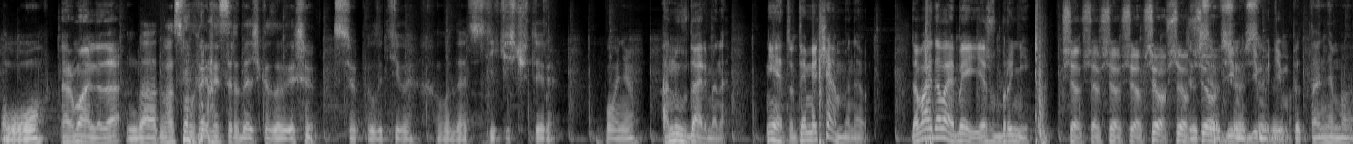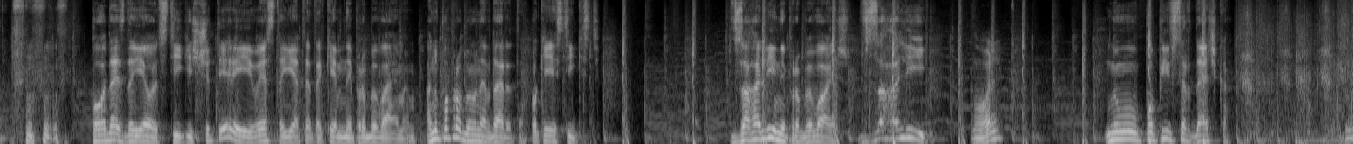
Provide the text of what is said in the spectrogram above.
О, Нормально, да? да, два з половиною сердечка залишив. Все, полетіли. Холодець, стійкість 4. Поняв. А ну вдарь мене. Ні, то ти мечем мене. Давай, давай, бей, я ж в броні. Все, все, все, все, все, все, все, Діма, Діма, Діма. Питань нема. Холодець дає от стійкість 4, і ви стаєте таким непробиваємим. А ну попробуй мене вдарити, поки є стійкість. Взагалі не пробиваєш. Взагалі. Ноль? Ну, по пів сердечка. Ну,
